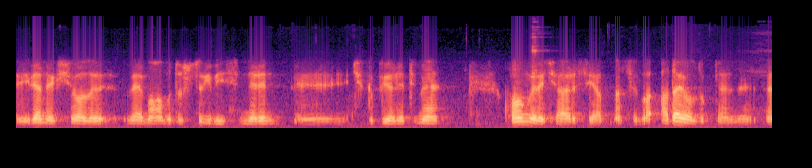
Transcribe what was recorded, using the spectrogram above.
İlhan Ekşioğlu ve Mahmut Uslu gibi isimlerin e, çıkıp yönetime kongre çağrısı yapması, aday olduklarını e,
